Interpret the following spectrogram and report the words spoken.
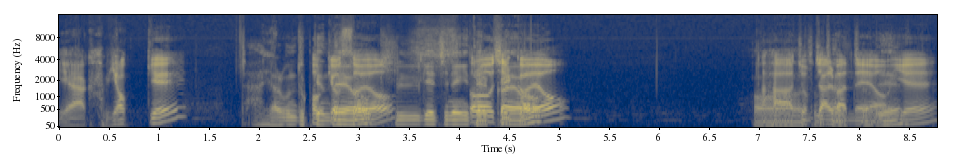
이야 가볍게 자 얇은. 두께인데요. 길게 진행이 될까요? 떨어질까요? 어, 아하 좀 짧았네요. 예. 예.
